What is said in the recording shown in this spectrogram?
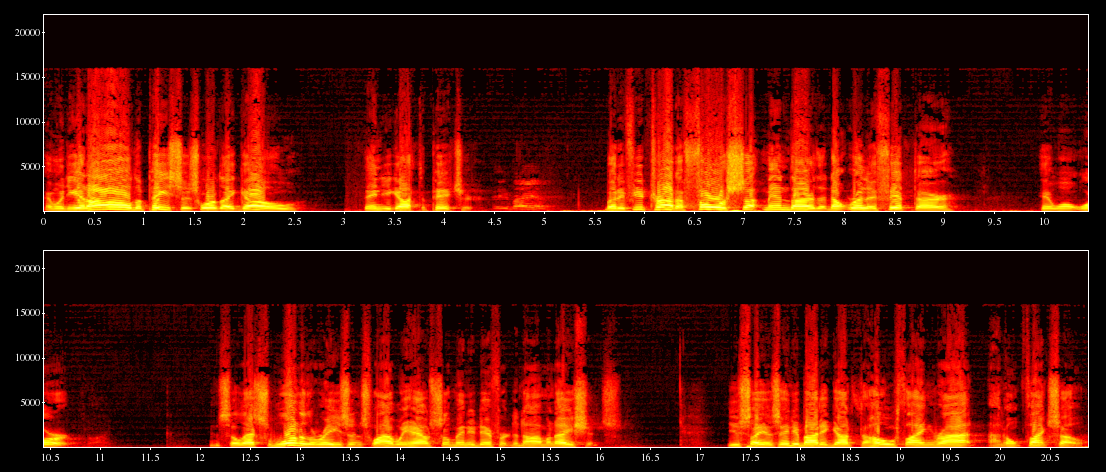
And when you get all the pieces where they go, then you got the picture. Amen. But if you try to force something in there that don't really fit there, it won't work. And so that's one of the reasons why we have so many different denominations. You say, has anybody got the whole thing right? I don't think so.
